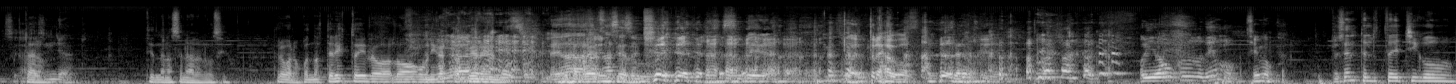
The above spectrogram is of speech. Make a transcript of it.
No sé, Claro. algo así. Ya. tienda nacional algo así. Pero bueno, cuando esté listo ahí lo, lo vamos a comunicar también en, La en las edad redes sociales. trago. Oye, vamos con otro tema. Sí. Preséntenle ustedes, chicos,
